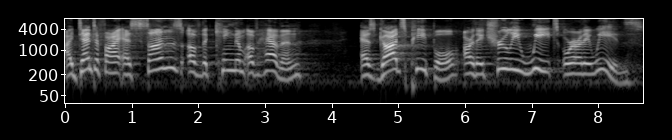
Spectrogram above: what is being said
identify as sons of the kingdom of heaven, as God's people, are they truly wheat or are they weeds?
